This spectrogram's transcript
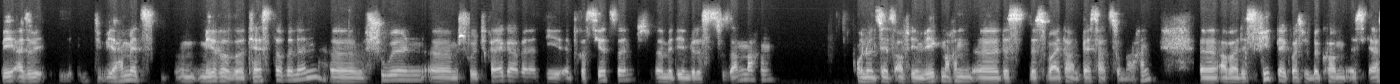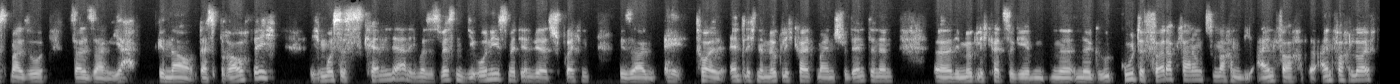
nee, also wir haben jetzt mehrere Testerinnen, äh, Schulen, äh, Schulträgerinnen, die interessiert sind, äh, mit denen wir das zusammen machen und uns jetzt auf den Weg machen, äh, das, das weiter und besser zu machen. Äh, aber das Feedback, was wir bekommen, ist erstmal so, soll sagen, ja, genau, das brauche ich. Ich muss es kennenlernen, ich muss es wissen. Die Unis, mit denen wir jetzt sprechen, die sagen, ey, toll, endlich eine Möglichkeit, meinen Studentinnen äh, die Möglichkeit zu geben, eine, eine gute Förderplanung zu machen, die einfach, äh, einfach läuft.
